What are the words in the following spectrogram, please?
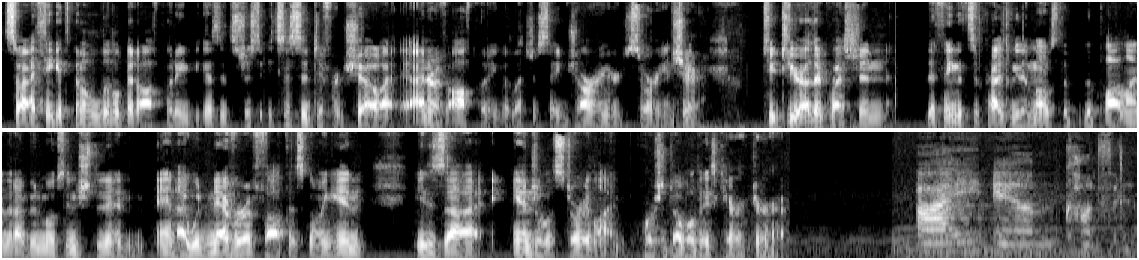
So I think it's been a little bit off-putting because it's just it's just a different show. I, I don't know if off-putting, but let's just say jarring or disorienting. Sure. To, to your other question, the thing that surprised me the most, the, the plot line that I've been most interested in, and I would never have thought this going in, is uh, Angela's storyline, Portia Doubleday's character. I am confident.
